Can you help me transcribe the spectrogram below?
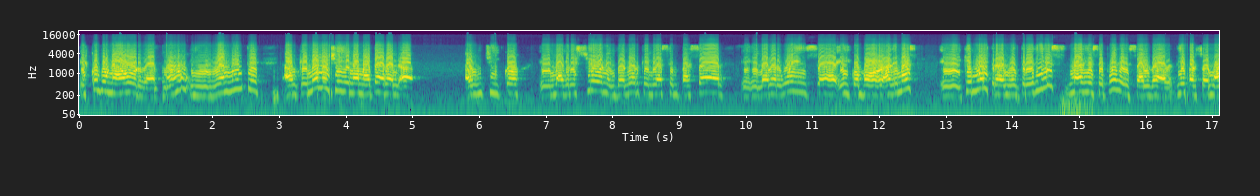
es como una horda, ¿no? Y realmente, aunque no lo lleguen a matar a, un chico, eh, la agresión, el dolor que le hacen pasar, eh, la vergüenza, es como, además, eh, que muestran entre 10, nadie se puede salvar, 10 personas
